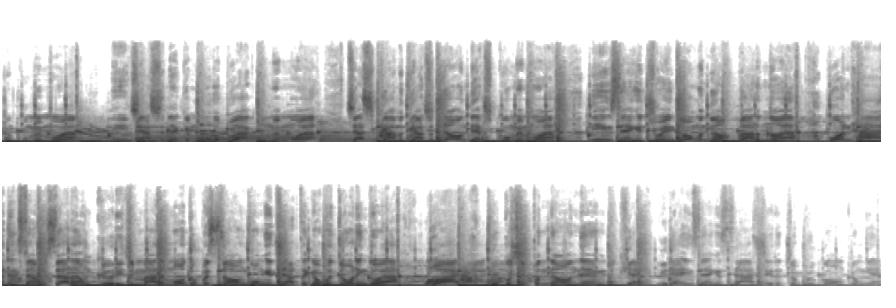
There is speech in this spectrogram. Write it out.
넌 꿈이 뭐야? 네 자신에게 물어봐 꿈이 뭐야? 자신감을 가져 넌 대체 꿈이 뭐야? 네 인생의 주인공은 너 바로 너야 원하는 삶을 살아온 그리지 말은 모두의 성공의 잣대가 왜 돈인 거야? Why? 묻고 싶어 넌 행복해 그래 인생은 사실은 좀 불공평해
